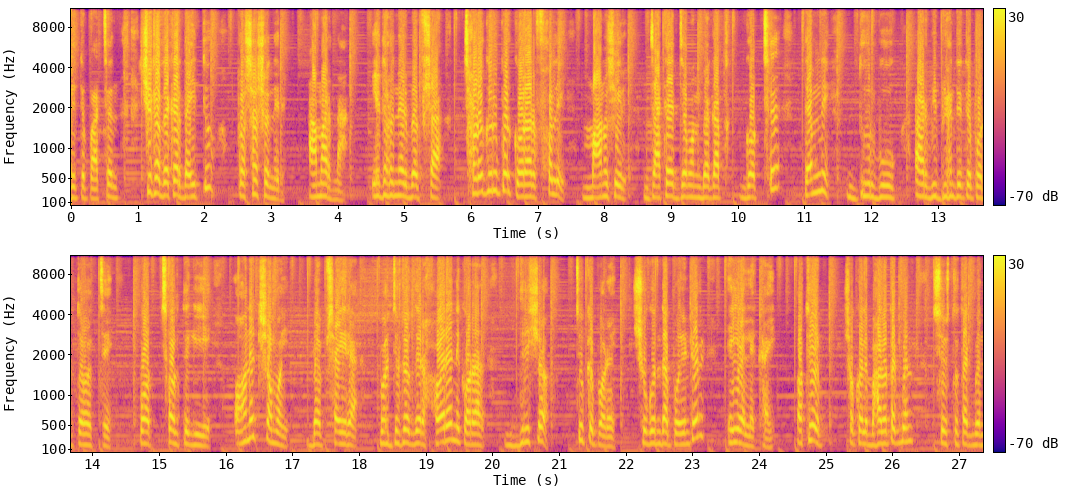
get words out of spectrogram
দিতে পারছেন, সেটা দেখার দায়িত্ব প্রশাসনের। আমার না, এ ধরনের ব্যবসা সড়কের উপর করার ফলে মানুষের যাতায়াত যেমন ব্যাঘাত ঘটছে, তেমনি দুর্ভোগ আর বিভ্রান্তিতে পড়তে হচ্ছে। পথ চলতে গিয়ে অনেক সময় ব্যবসায়ীরা পর্যটকদের হয়রানি করার দৃশ্য চোখে পড়ে। সুগন্ধা পয়েন্টের এই এলাকায় অতএব সকলে ভালো থাকবেন সুস্থ থাকবেন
